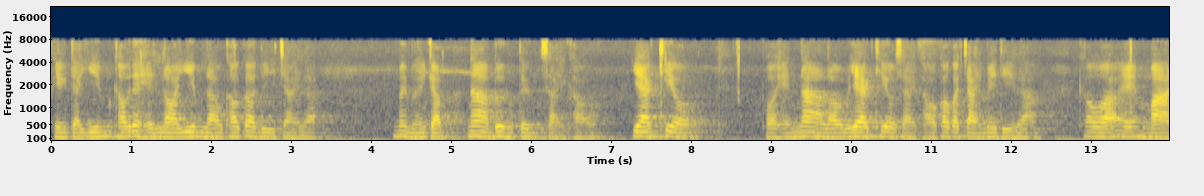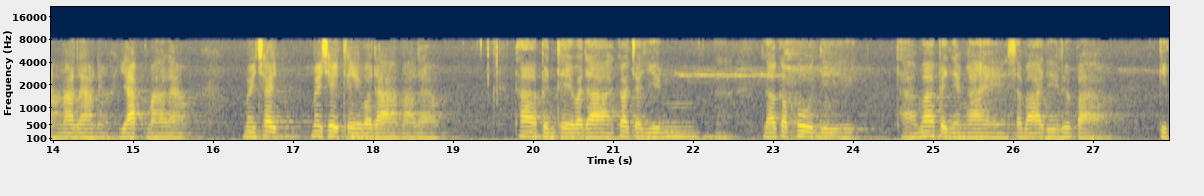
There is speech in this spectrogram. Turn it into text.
เพียงแต่ยิ้มเขาได้เห็นรอยยิ้มเราเขาก็ดีใจแล้ว ไม่เหมือนกับหน้าบึ้งตึงใส่เขา แยกเขี้ยว พอเห็นหน้าเราแยกเขี้ยวใส่เขาเขาก็ใจไม่ดีแล้วเขาว่าเอ๊ะมารมาแล้วเนี่ยยักษ์มาแล้ว ไม่ใช่ไม่ใช่เทวดามาแล้ว ถ้าเป็นเทวดาก็จะยิ้ม แล้วก็พูดดี ถามว่าเป็นยังไงสบายดีหรือเปล่า กิน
